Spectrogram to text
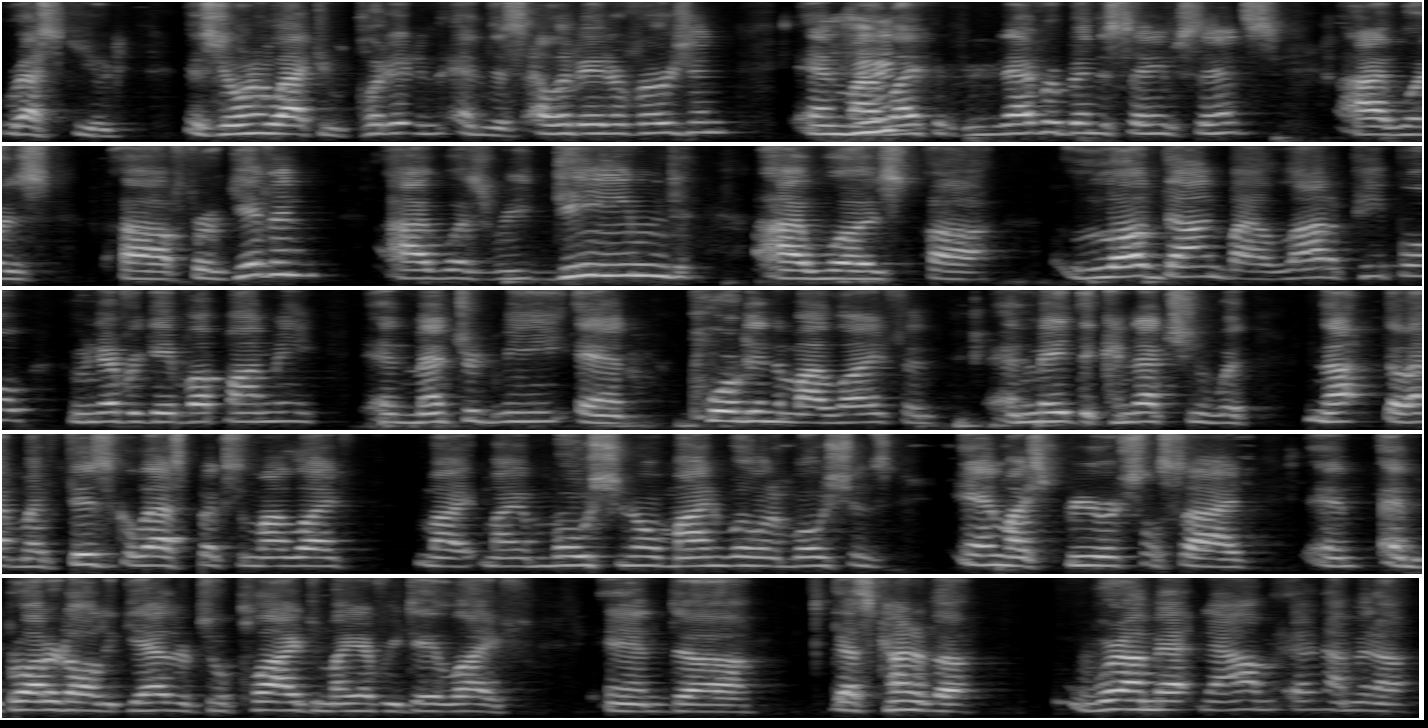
rescued. Is the only way I can put it in, in this elevator version, and mm-hmm. my life has never been the same since. I was uh, forgiven. I was redeemed. I was uh, loved on by a lot of people who never gave up on me and mentored me and poured into my life and, and made the connection with not the, my physical aspects of my life, my, my emotional, mind, will, and emotions, and my spiritual side, and, and brought it all together to apply to my everyday life. And uh, that's kind of the where I'm at now. And I'm in a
